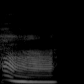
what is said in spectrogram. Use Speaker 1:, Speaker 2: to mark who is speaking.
Speaker 1: 哈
